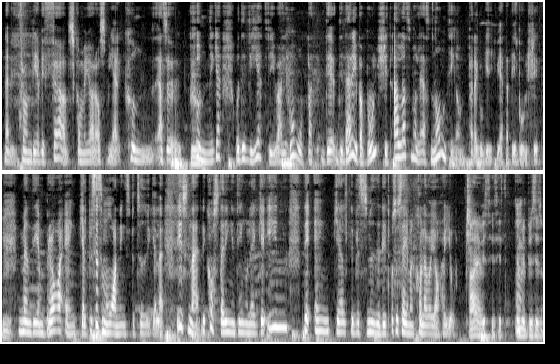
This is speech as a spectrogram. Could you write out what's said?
när vi, från det vi föds kommer göra oss mer kun, alltså, kunniga. Och det vet vi ju allihop att det, det där är ju bara bullshit. Alla som har läst någonting om pedagogik vet att det är bullshit. Men det är en bra enkel, precis som ordningsbetyg eller det är sån här, det kostar ingenting att lägga in, det är enkelt, det blir smidigt och så säger man kolla vad jag har gjort. Ja, ja visst, visst, visst. Ja, Mm. men precis så.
